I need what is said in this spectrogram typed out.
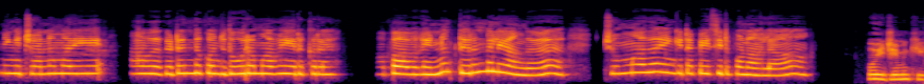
நீங்கள் சொன்ன மாதிரியே அவகிட்ட இருந்து கொஞ்சம் தூரமாகவே இருக்கிறேன். அப்போ அவங்க இன்னும் திருந்தலையாங்க? சும்மா தான் என்கிட்ட பேசிட்டு போனாங்களா ஓய் ஜிமிக்கி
